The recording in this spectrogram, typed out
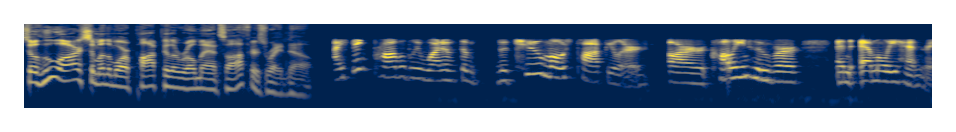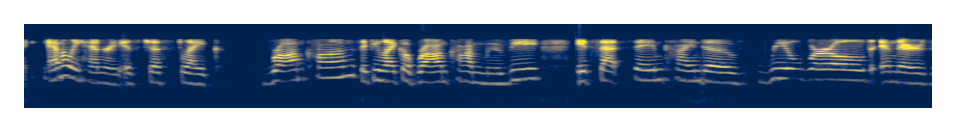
So who are some of the more popular romance authors right now? Probably one of the the two most popular are Colleen Hoover and Emily Henry. Emily Henry is just like rom coms. If you like a rom com movie, it's that same kind of real world, and there's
